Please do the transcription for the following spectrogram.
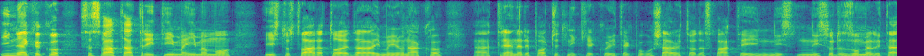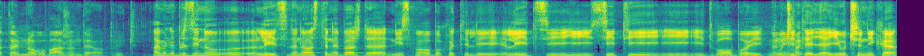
I nekako sa sva ta tri tima imamo istu stvar, a to je da imaju onako a, trenere početnike koji tek pokušavaju to da shvate i nisu, nisu razumeli ta, taj mnogo važan deo priče. Ajme na brzinu uh, Leeds, da ne ostane baš da nismo obuhvatili Leeds i, i City i, i dvoboj Ne, ne, ima- učitelja i učenika.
